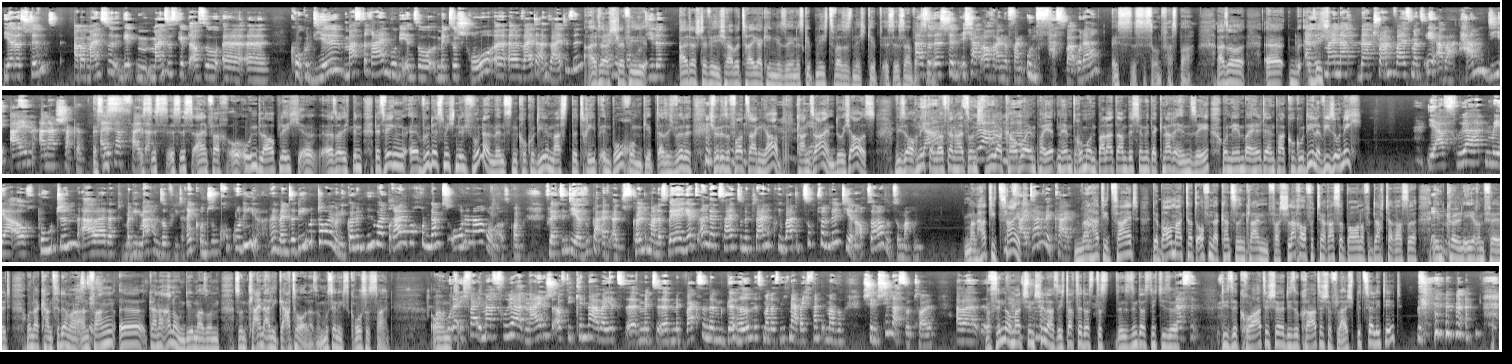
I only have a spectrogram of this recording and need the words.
ja, das stimmt. Aber meinst du, gibt, meinst du, es gibt auch so äh, äh, Krokodilmastereien, wo die in so mit so Stroh äh, äh, Seite an Seite sind? Alter Steffi, Krokodile- alter Steffi, ich habe Tiger King gesehen. Es gibt nichts, was es nicht gibt. Es ist einfach Also so. das stimmt. Ich habe auch angefangen. Unfassbar, oder? Es, es ist unfassbar. Also, äh, Also ich meine, nach, nach Trump weiß man es eh, aber haben die einen an der Schacke? Es Alter ist, Falter. es ist, es ist einfach unglaublich. äh, Also ich bin, deswegen äh, würde es mich nicht wundern, wenn es einen Krokodilmastbetrieb in Bochum gibt. Also ich würde, ich würde sofort sagen, ja, kann sein, durchaus. Wieso auch nicht? Ja, dann läuft dann halt so ein schwuler Cowboy im Paillettenhemd rum und ballert da ein bisschen mit der Knarre in den See und nebenbei hält er ein paar Krokodile. Wieso nicht? Ja, früher hatten wir ja auch Putin, aber das, die machen so viel Dreck und so ein Krokodil. Ne? Wenn sie die betäuben, die können über drei Wochen ganz ohne Nahrung auskommen. Vielleicht sind die ja super. Also könnte man, das wäre jetzt an der Zeit, so eine kleine private Zucht von Wildtieren auch zu Hause zu machen. Man hat die Die Zeit. Zeit haben wir keine. Man hat die Zeit, der Baumarkt hat offen, da kannst du einen kleinen Verschlag auf der Terrasse bauen, auf der Dachterrasse in Köln-Ehrenfeld. Und da kannst du da mal Richtig. anfangen, äh, keine Ahnung, dir mal so, ein, so einen kleinen Alligator oder so, muss ja nichts Großes sein. Und Oder ich war immer früher neidisch auf die Kinder, aber jetzt äh, mit, äh, mit wachsendem Gehirn ist man das nicht mehr. Aber ich fand immer so Chinchillas so toll. Aber äh, was sind ja nochmal Chinchillas? Ich dachte, das, das, sind das nicht diese, Das- diese kroatische, diese kroatische Fleischspezialität?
